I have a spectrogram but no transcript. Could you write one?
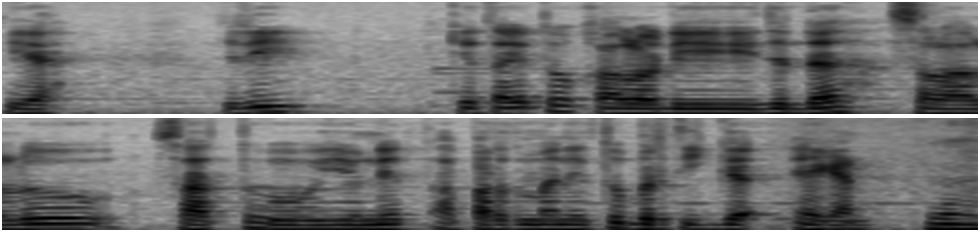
Iya. Jadi kita itu kalau di Jeddah selalu satu unit apartemen itu bertiga, ya kan? Hmm.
